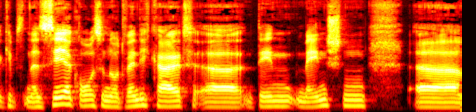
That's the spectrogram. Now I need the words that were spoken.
gibt eine sehr große Notwendigkeit, äh, den Menschen äh,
